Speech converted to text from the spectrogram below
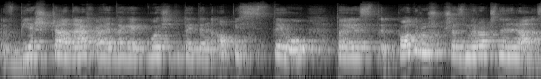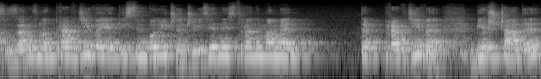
w Bieszczadach, ale tak jak głosi tutaj ten opis z tyłu, to jest podróż przez mroczny las, zarówno prawdziwy, jak i symboliczny. Czyli z jednej strony mamy te prawdziwe Bieszczady,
